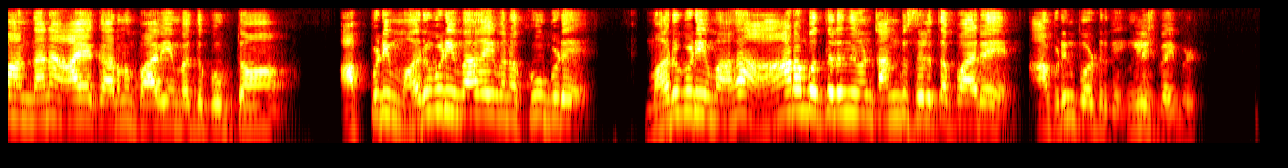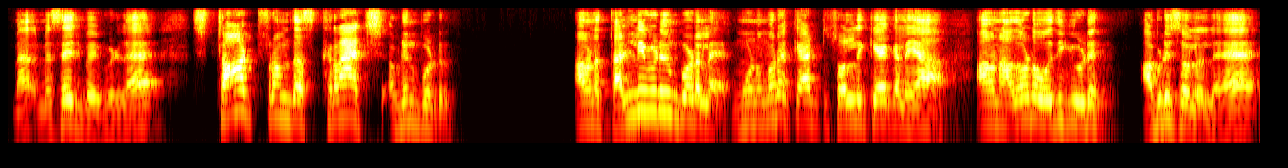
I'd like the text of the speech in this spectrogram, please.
வாழ்ந்தானே ஆயக்காரனும் பாவியம் பார்த்து கூப்பிட்டோம். அப்படி மறுபடியுமாக இவனை கூப்பிடு. மறுபடியுமாக ஆரம்பத்துல இருந்து இவன் அன்பு செலுத்தப்பாரு அப்படின்னு போட்டிருக்கு இங்கிலீஷ் பைபிள். மெசேஜ் பைபிள்ல ஸ்டார்ட் ஃப்ரம் த ஸ்கிராச் அப்படின்னு போட்டிருக்கு. அவனை தள்ளி விடுன்னு போடல. மூணு முறை கேட்டு சொல்லி கேட்கலையா அவனை அதோட ஒதுக்கி விடு. அப்படி சொல்லல.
